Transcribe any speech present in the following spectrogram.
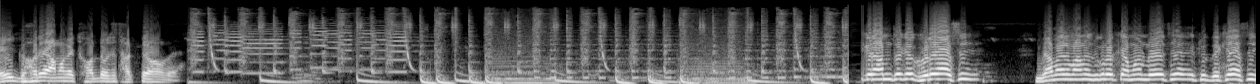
এই ঘরে আমাকে ছদ্মবেশে থাকতে হবে। গ্রাম থেকে ঘুরে আসি। গ্রামের মানুষগুলো কেমন রয়েছে একটু দেখে আসি।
